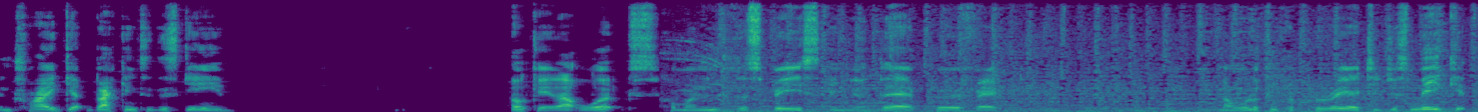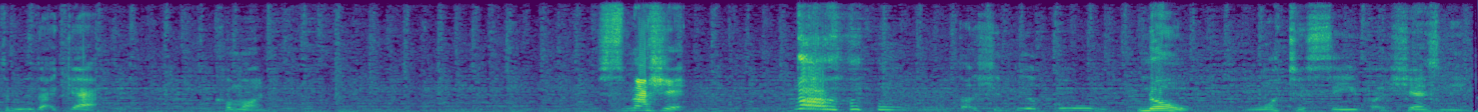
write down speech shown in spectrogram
and try to get back into this game. Okay, that works. Come on, into the space and you're there. Perfect. Now we're looking for Pereyra to just make it through that gap. Come on. Smash it! that should be a goal. No! What a save by Szczesny.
